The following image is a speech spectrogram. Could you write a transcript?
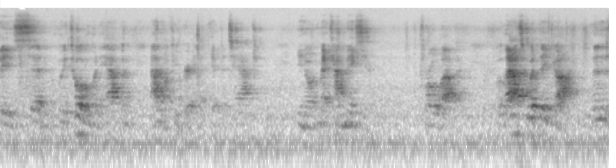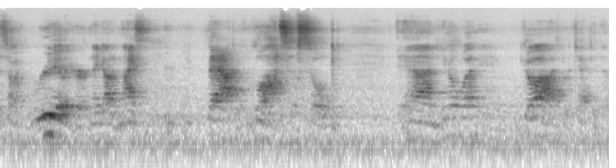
they said, they told them what happened. I don't know if you've ever had a hip attack. You know, it kind of makes you throw up. Well, that's what they got. And then the stomach really hurt, and they got a nice bag with lots of soap. And you know what? God protected them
